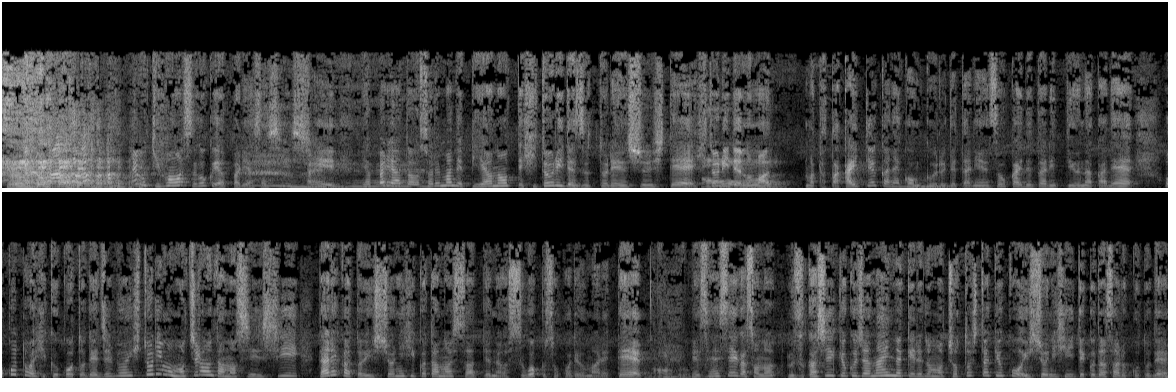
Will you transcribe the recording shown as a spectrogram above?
っ てでも基本はすごくやっぱり優しいし、やっぱりあとそれまでピアノって一人でずっと練習して一人での、まあまあ、戦いっていうかねコンクール出たり演奏会出たりっていう中でお琴を弾くことで自分一人ももちろん楽しいし誰かと一緒に弾く楽しさっていうのがすごくそこで生まれてで先生がその難しい曲じゃないんだけれどもちょっとした曲を一緒に弾いてくださることで、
